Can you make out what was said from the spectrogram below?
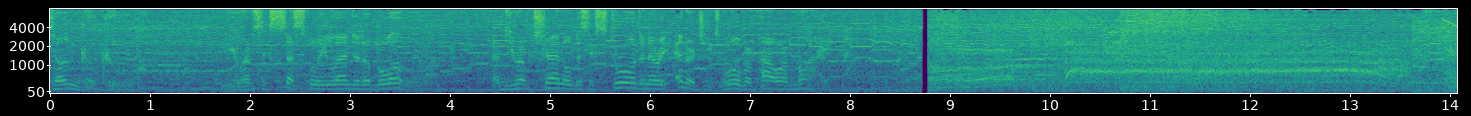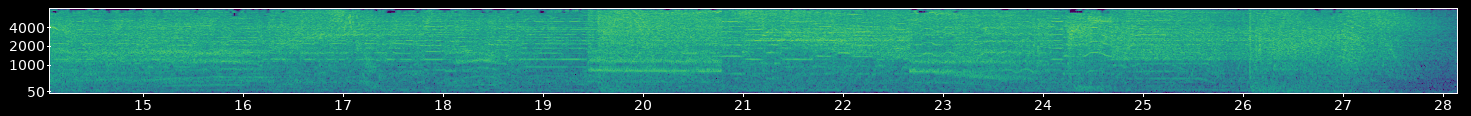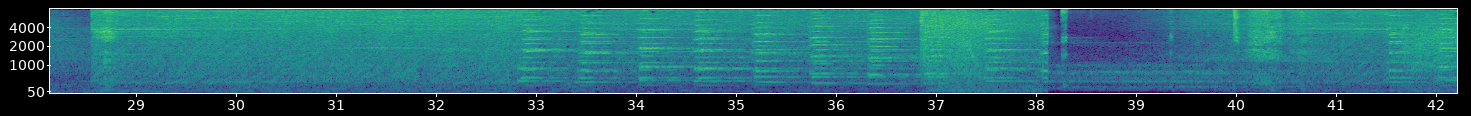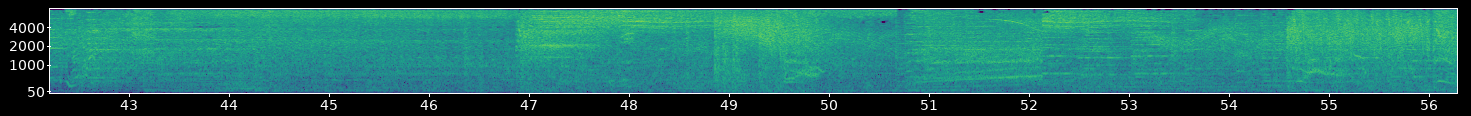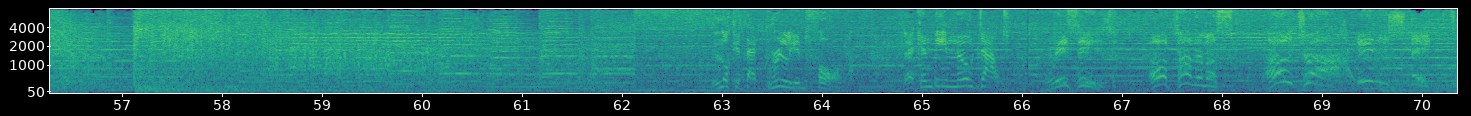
done, Goku. You have successfully landed a blow, and you have channeled this extraordinary energy to overpower mine. Look at that brilliant form. There can be no doubt. This is Autonomous Ultra Instinct!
